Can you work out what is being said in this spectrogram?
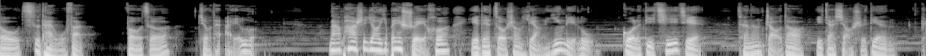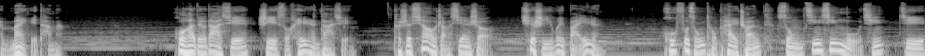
都自带午饭，否则就得挨饿。哪怕是要一杯水喝，也得走上两英里路。”过了第七街，才能找到一家小食店肯卖给他们。霍华德大学是一所黑人大学，可是校长先生却是一位白人。胡夫总统派船送金星母亲及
